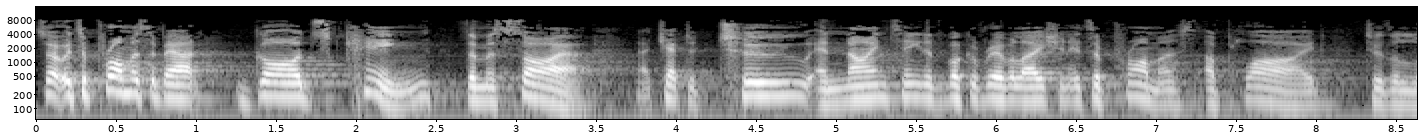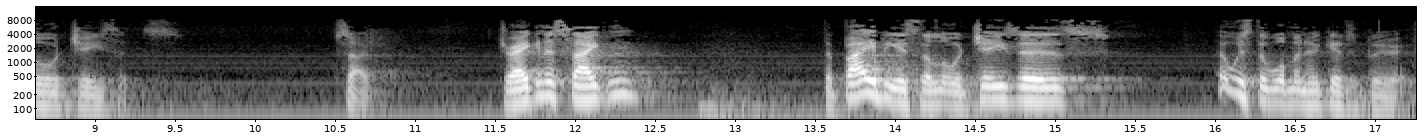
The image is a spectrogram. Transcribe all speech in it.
So it's a promise about God's king, the Messiah chapter 2 and 19 of the book of Revelation, it's a promise applied to the Lord Jesus. So, dragon is Satan, the baby is the Lord Jesus. Who is the woman who gives birth?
